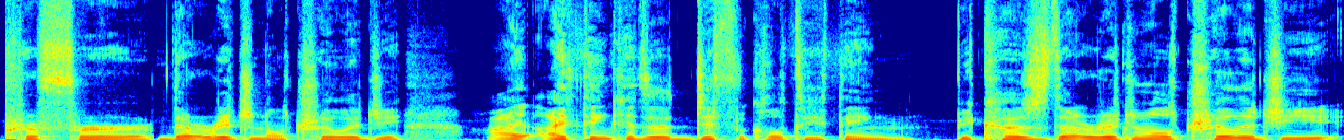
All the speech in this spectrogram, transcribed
prefer the original trilogy. I I think it's a difficulty thing because the original trilogy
